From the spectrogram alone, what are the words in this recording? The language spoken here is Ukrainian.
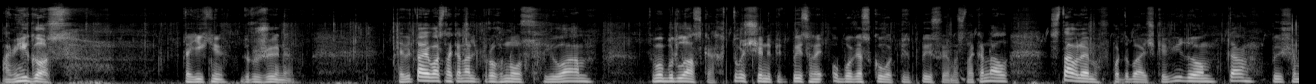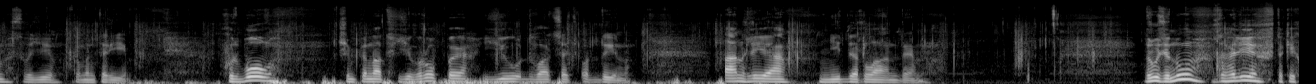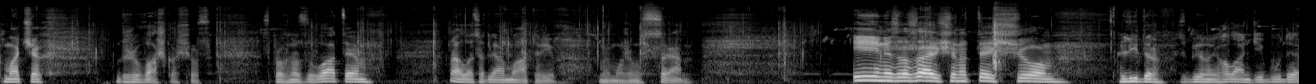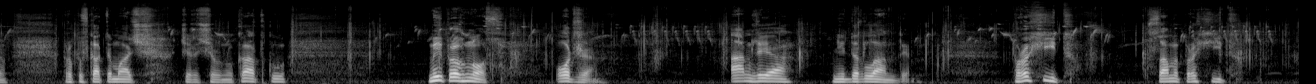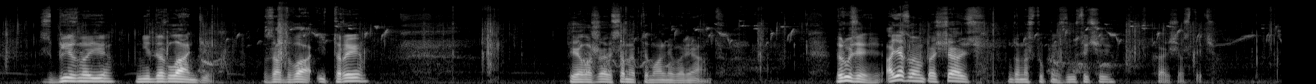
Амігос та їхні дружини. Та вітаю вас на каналі Прогноз ЮА. Тому, будь ласка, хто ще не підписаний, обов'язково підписуємось на канал, ставляємо вподобайки відео та пишемо свої коментарі. Футбол, чемпіонат Європи Ю-21. Англія, Нідерланди. Друзі, ну, взагалі в таких матчах дуже важко щось спрогнозувати. Але це для аматорів. Ми можемо все. І незважаючи на те, що лідер збірної Голландії буде пропускати матч через червону картку. Мій прогноз. Отже, Англія, Нідерланди. Прохід, саме прохід збірної Нідерландів за 2 і 3. Я вважаю саме оптимальний варіант. Друзі, а я з вами прощаюсь. До наступних зустрічей. Хай щастить.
